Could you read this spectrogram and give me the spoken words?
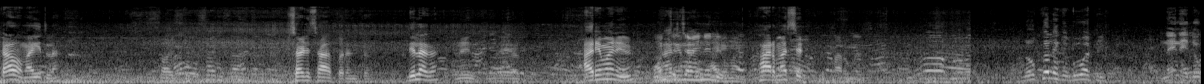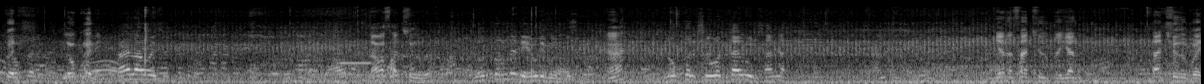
काय हो मागितला? साडेसहा पर्यंत. दिला का? नाही अरे माने फार्मासेट लोकल आहे का गुवाहाटी? नहीं नहीं लोकल. लोकल काय लावायचं? लावा सातशे रुपये. लोकल नाही एवढी म्हणते हां? लोकल शेवट काय होईल सांगा. घ्या ना सातशे रुपये घ्या ना. सातशे रुपये.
